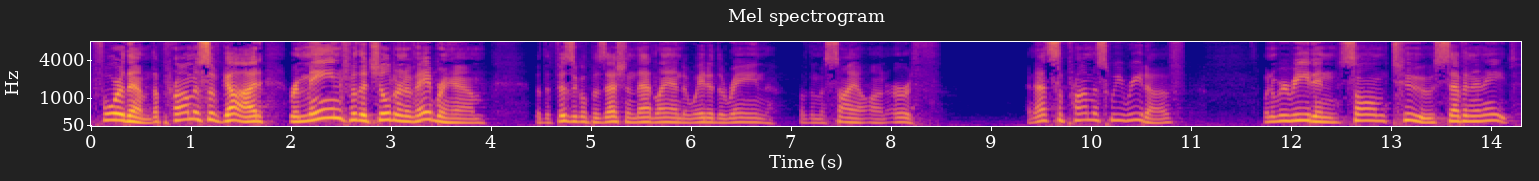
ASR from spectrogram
for them. The promise of God remained for the children of Abraham, but the physical possession of that land awaited the reign of the Messiah on earth. And that's the promise we read of when we read in Psalm 2 7 and 8.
